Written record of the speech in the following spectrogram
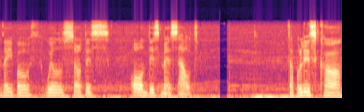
they both will sort this all this mess out. The police car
